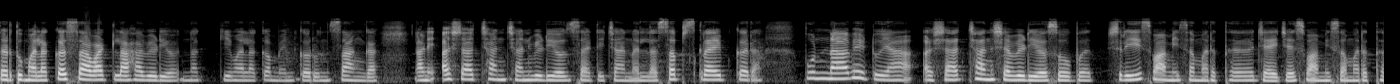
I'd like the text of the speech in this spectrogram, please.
तर तुम्हाला कसा वाटला हा व्हिडिओ? नक्की मला कमेंट करून सांगा. आणि अशा छान छान व्हिडिओसाठी चॅनलला सबस्क्राईब करा. पुन्हा भेटूया अशा छानशा व्हिडिओसोबत. श्री स्वामी समर्थ. जय जय स्वामी समर्थ.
